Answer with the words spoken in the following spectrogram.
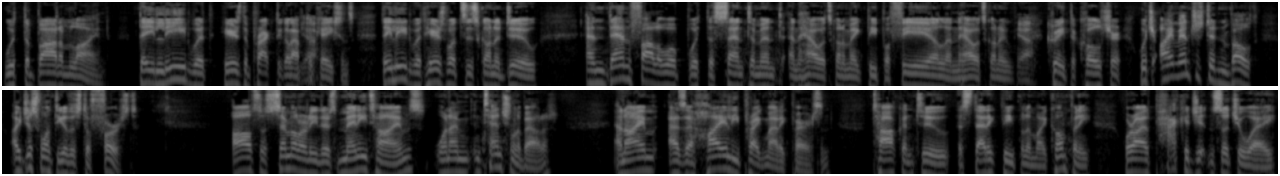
with the bottom line. They lead with here's the practical applications. They lead with here's what this going to do, and then follow up with the sentiment and how it's going to make people feel and how it's going to Yeah. create the culture. Which I'm interested in both. I just want the other stuff first. Also, similarly, there's many times when I'm intentional about it, and I'm, as a highly pragmatic person, talking to aesthetic people in my company, where I'll package it in such a way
